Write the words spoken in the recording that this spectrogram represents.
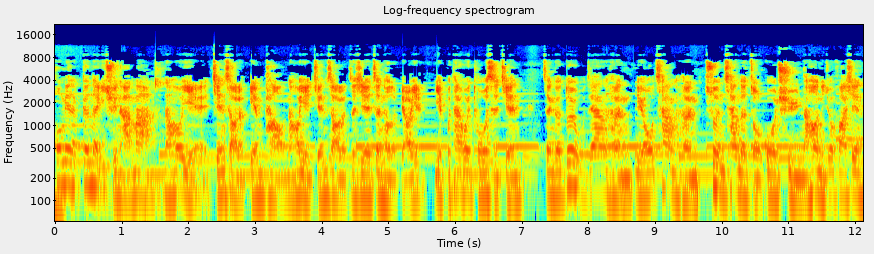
后面跟了一群阿嬷，然后也减少了鞭炮，然后也减少了这些阵头的表演，也不太会拖时间。整个队伍这样很流畅、很顺畅的走过去，然后你就发现，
